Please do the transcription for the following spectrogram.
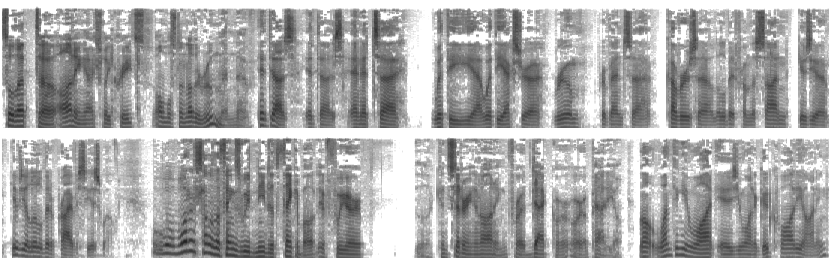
So that uh, awning actually creates almost another room, then, Nev. It does. It does, and it uh, with the uh, with the extra room prevents uh, covers a little bit from the sun, gives you gives you a little bit of privacy as well. Well, what are some of the things we'd need to think about if we are uh, considering an awning for a deck or, or a patio? Well, one thing you want is you want a good quality awning.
